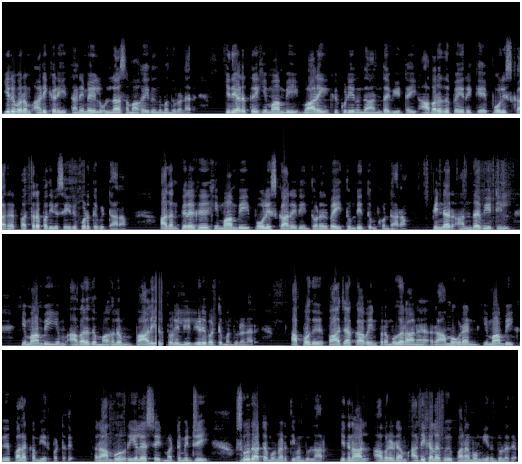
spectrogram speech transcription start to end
இருவரும் அடிக்கடி தனிமையில் உல்லாசமாக இருந்து வந்துள்ளனர். இதையடுத்து ஹிமாம்பி வாடகைக்கு குடியிருந்த அந்த வீட்டை அவரது பெயருக்கே போலீஸ்காரர் பத்திரப்பதிவு செய்து கொடுத்து விட்டாராம். அதன் பிறகு ஹிமாம்பி போலீஸ்காரரின் தொடர்பை துண்டித்தும் கொண்டாராம். பின்னர் அந்த வீட்டில் ஹிமாம்பியும் அவரது மகளும் பாலியல் தொழிலில் ஈடுபட்டு வந்துள்ளனர். அப்போது பாஜகவின் பிரமுகரான ராமுவுடன் ஹிமாம்பிக்கு பழக்கம் ஏற்பட்டது. ராம்பு ரியல் எஸ்டேட் மட்டுமின்றி சூதாட்டமும் நடத்தி வந்துள்ளார். இதனால் அவரிடம் அதிகளவு பணமும் இருந்துள்ளது.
